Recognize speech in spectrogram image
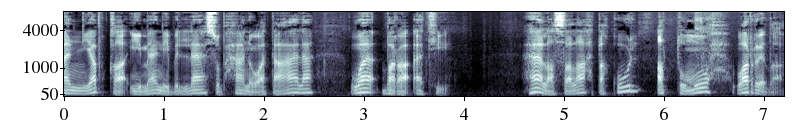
أن يبقى إيماني بالله سبحانه وتعالى وبراءتي. هالة صلاح تقول الطموح والرضا.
